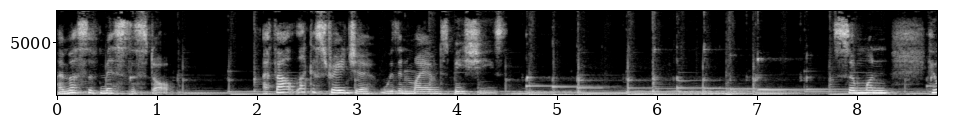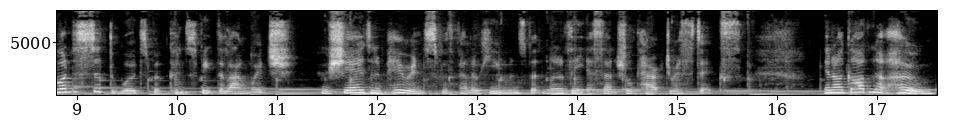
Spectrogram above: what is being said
I must have missed the stop. Felt like a stranger within my own species. Someone who understood the woods but couldn't speak the language, who shared an appearance with fellow humans but none of the essential characteristics. In our garden at home,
